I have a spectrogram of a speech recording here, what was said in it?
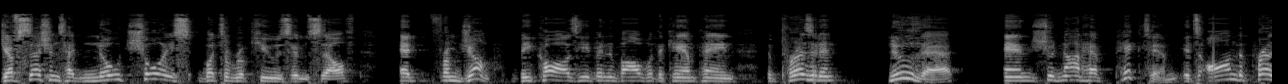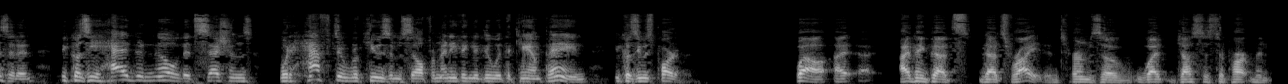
Jeff Sessions had no choice but to recuse himself at, from jump because he had been involved with the campaign. The president knew that and should not have picked him. It's on the president because he had to know that Sessions would have to recuse himself from anything to do with the campaign because he was part of it. Well, I, I think that's that's right in terms of what Justice Department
